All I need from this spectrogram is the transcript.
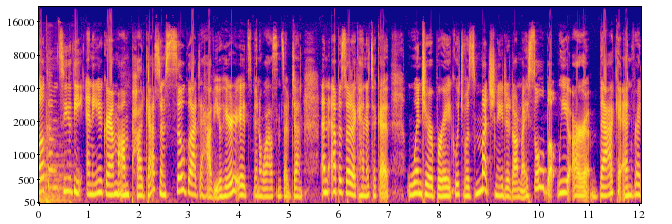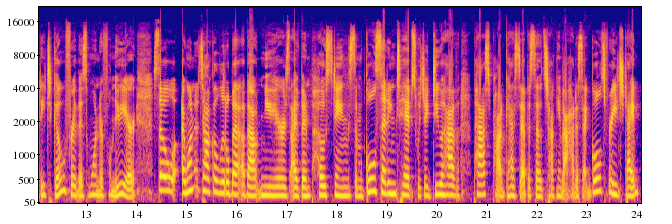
Welcome to the Enneagram Mom podcast. I'm so glad to have you here. It's been a while since I've done an episode. I kind of took a winter break, which was much needed on my soul, but we are back and ready to go for this wonderful new year. So, I want to talk a little bit about New Year's. I've been posting some goal setting tips, which I do have past podcast episodes talking about how to set goals for each type.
